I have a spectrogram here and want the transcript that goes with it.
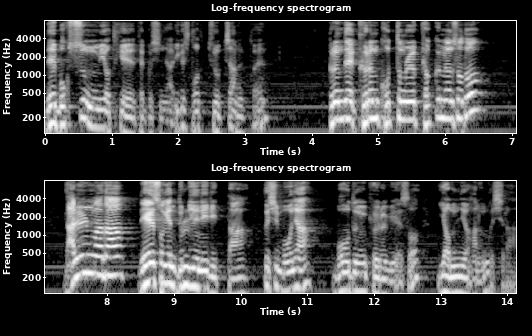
내 목숨이 어떻게 될 것이냐 이것이 더 두렵지 않을까요? 그런데 그런 고통을 겪으면서도 날마다 내 속에 눌리는 일이 있다. 그것이 뭐냐? 모든 교회를 위해서 염려하는 것이라.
